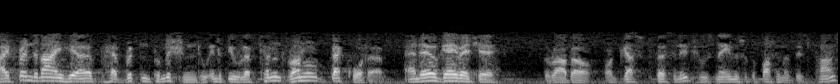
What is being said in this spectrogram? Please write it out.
My friend and I here have written permission to interview Lieutenant Ronald Backwater. And who gave it you? The rather august personage whose name is at the bottom of this pass.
